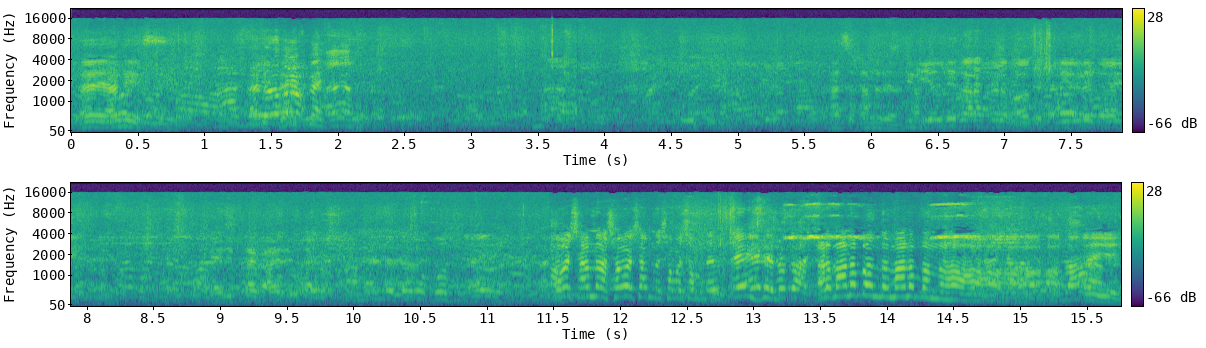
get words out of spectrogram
এসে গাড়ি তুলবে। সবাই সামনে সবাই সামনে সবাই সামনে। এই যে, এটা মানববন্ধন মানববন্ধন হ্যাঁ হ্যাঁ হ্যাঁ হ্যাঁ, হ্যাঁ এই এই।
